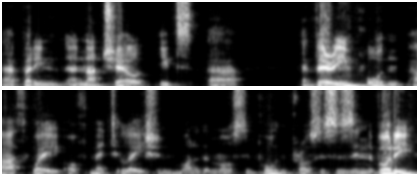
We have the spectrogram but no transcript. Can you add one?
uh, but in a nutshell, it's uh, a very important pathway of methylation, one of the most important processes in the body,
